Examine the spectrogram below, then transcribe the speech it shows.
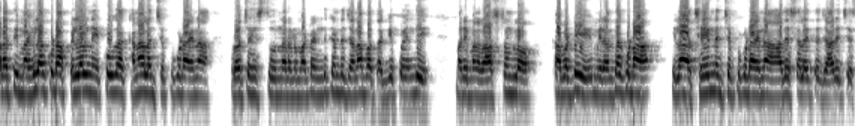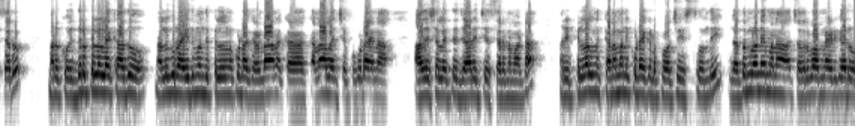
ప్రతి మహిళ కూడా పిల్లల్ని ఎక్కువగా కనాలని చెప్పి కూడా ఆయన ప్రోత్సహిస్తూ ఉన్నారనమాట ఎందుకంటే జనాభా తగ్గిపోయింది. మరి మన రాష్ట్రంలో కాబట్టి మీరంతా కూడా ఇలా చేయండి అని చెప్పి కూడా ఆయన ఆదేశాలు అయితే జారీ చేశారు. మనకు ఇద్దరు పిల్లలే కాదు నలుగురు ఐదు మంది పిల్లలను కూడా కనా క- కనాలని చెప్పి కూడా ఆయన ఆదేశాలు అయితే జారీ చేశారనమాట మరి పిల్లల్ని కనమని కూడా ఇక్కడ ప్రోత్సహిస్తుంది. గతంలోనే మన చంద్రబాబు నాయుడు గారు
